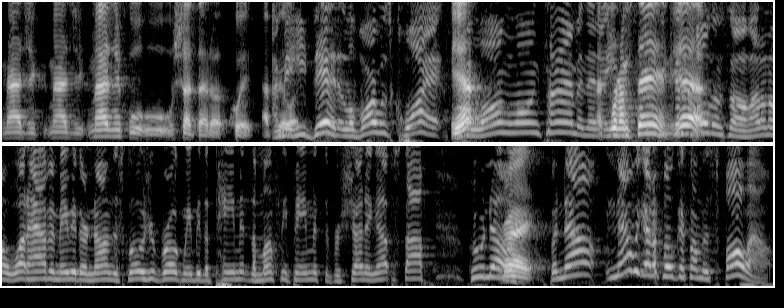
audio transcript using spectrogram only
Magic, Magic, Magic will, will shut that up quick. I, I mean, like. he did. LaVar was quiet for yeah. a long, long time, and then that's what I'm saying. He yeah, hold himself. I don't know what happened. Maybe their non-disclosure broke. Maybe the payment, the monthly payments for shutting up stopped. Who knows? Right. But now, now we got to focus on this fallout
